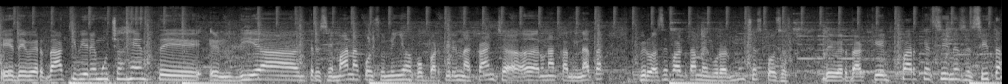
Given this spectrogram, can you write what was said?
Eh, de verdad aquí viene mucha gente el día entre semana con sus niños a compartir en la cancha, a dar una caminata, pero hace falta mejorar muchas cosas. De verdad que el parque sí necesita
